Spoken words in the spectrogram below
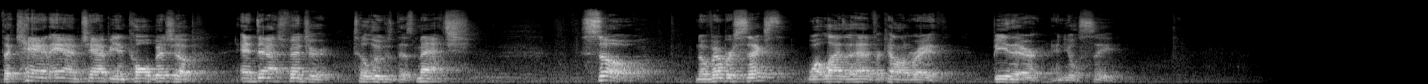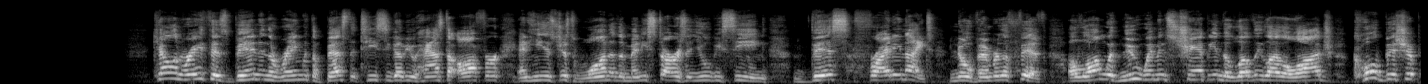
the Can-Am champion Cole Bishop and Dash Fincher to lose this match. So, November 6th, what lies ahead for Kellen Wraith? Be there and you'll see. Kellen Wraith has been in the ring with the best that TCW has to offer, and he is just one of the many stars that you will be seeing this Friday night, November the 5th, along with new women's champion, the lovely Lila Lodge, Cole Bishop,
